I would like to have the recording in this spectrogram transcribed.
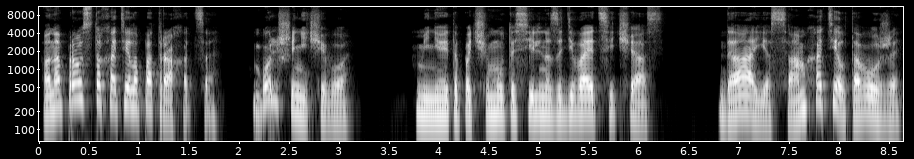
она просто хотела потрахаться. Больше ничего. Меня это почему-то сильно задевает сейчас. Да, я сам хотел того же.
